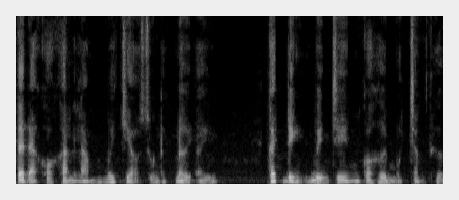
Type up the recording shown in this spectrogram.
Ta đã khó khăn lắm mới trèo xuống được nơi ấy. Cách đỉnh bên trên có hơn một trăm thước.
